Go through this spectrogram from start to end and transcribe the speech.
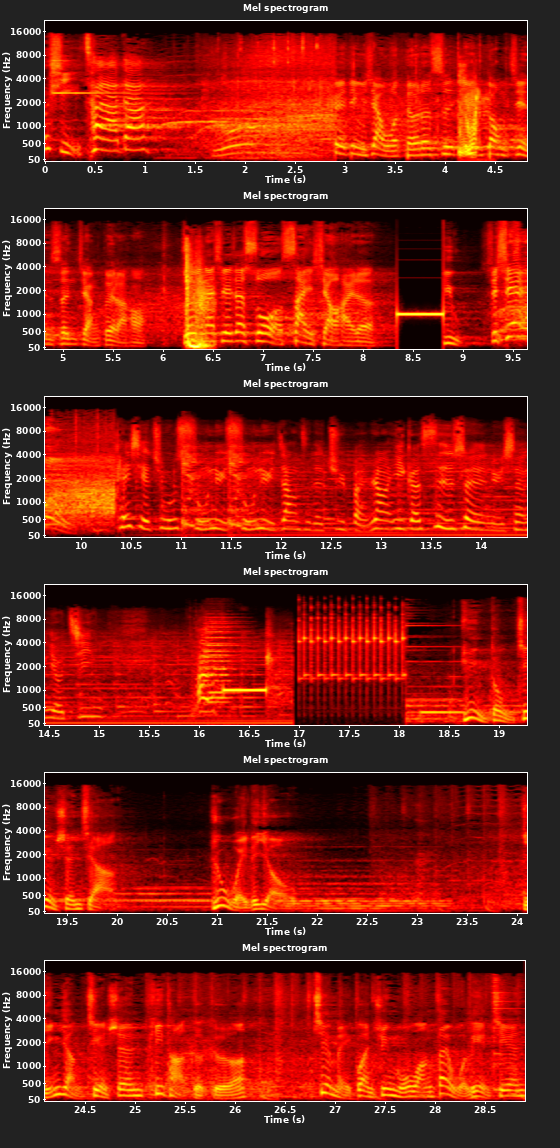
恭喜蔡阿嘎！确定一下，我得的是运动健身奖。对了哈，所以那些在说我晒小孩的，you，谢谢。可以写出熟女熟女这样子的剧本，让一个四十岁的女生有机会。运动健身奖入围的有营养健身 Pita 哥哥，健美冠军魔王带我练肩，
